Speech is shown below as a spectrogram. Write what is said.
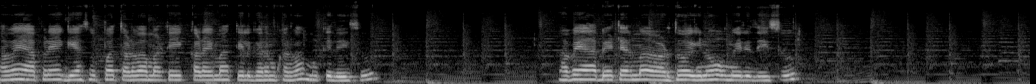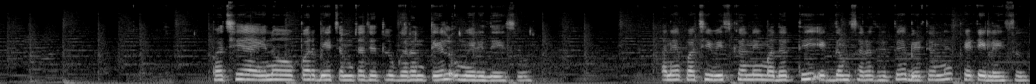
હવે આપણે ગેસ ઉપર તળવા માટે એક કડાઈમાં તેલ ગરમ કરવા મૂકી દઈશું. હવે આ બેટરમાં અડધો ઈનો ઉમેરી દઈશું. પછી આ ઈનો ઉપર બે ચમચા જેટલું ગરમ તેલ ઉમેરી દઈશું. અને પછી વિસ્કરની મદદથી એકદમ સરસ રીતે બેટરને ફેટી લઈશું.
